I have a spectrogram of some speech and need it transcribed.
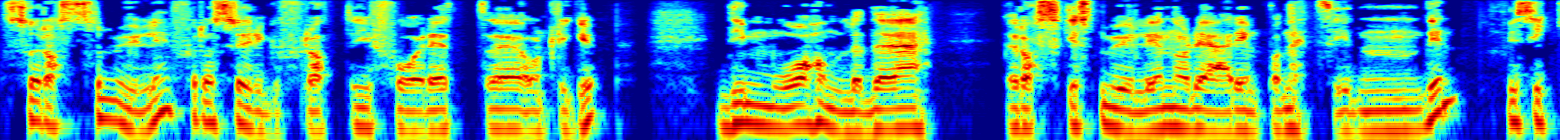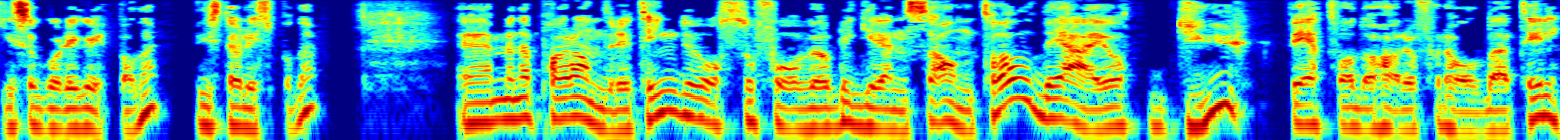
så raskt som mulig for å sørge for at de får et ordentlig kupp. De må handle det raskest mulig når de er inne på nettsiden din. Hvis ikke så går de glipp av det, hvis de har lyst på det. Eh, men et par andre ting du også får ved å begrense antall, det er jo at du vet hva du har å forholde deg til.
